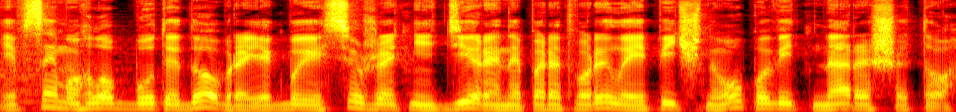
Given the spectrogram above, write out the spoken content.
І все могло б бути добре, якби сюжетні діри не перетворили епічну оповідь на решето.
